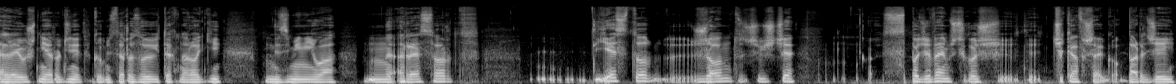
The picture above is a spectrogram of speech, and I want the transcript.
ale już nie rodziny, tylko minister rozwoju i technologii zmieniła resort. Jest to rząd rzeczywiście spodziewałem się czegoś ciekawszego, bardziej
